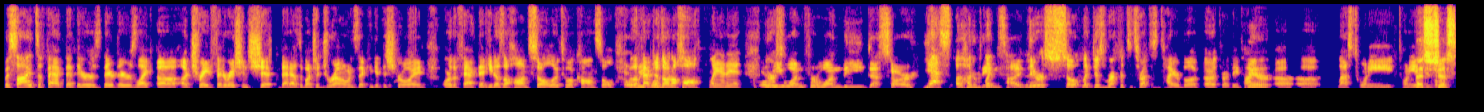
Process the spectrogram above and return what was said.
Besides the fact that there's there there's like a, a trade federation ship that has a bunch of drones that can get destroyed or the fact that he does a han solo to a console or, Or the fact that he's on a hoth planet. Or there's- we one for one the death star. Yes 100 the like inside there's so like just references throughout this entire book or throughout the entire uh, uh last 20 20 That's issues, like, just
